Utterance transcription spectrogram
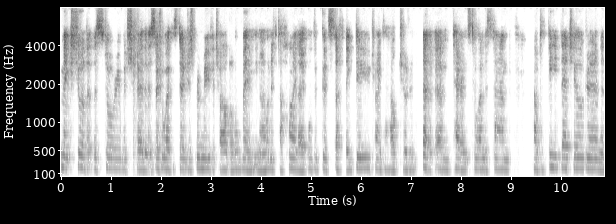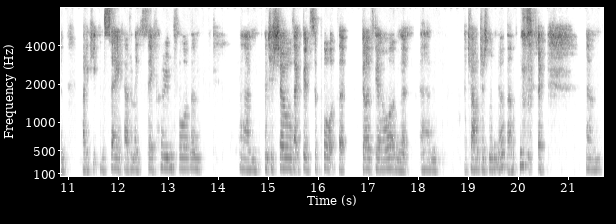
make sure that the story would show that social workers don't just remove a child on a whim. You know, I wanted to highlight all the good stuff they do, trying to help children, uh, um, parents to understand how to feed their children and how to keep them safe, how to make a safe home for them, um, and to show all that good support that does go on that um, a child just wouldn't know about. so um,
